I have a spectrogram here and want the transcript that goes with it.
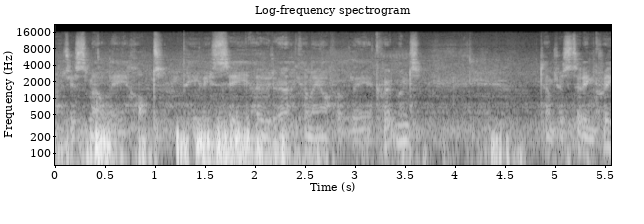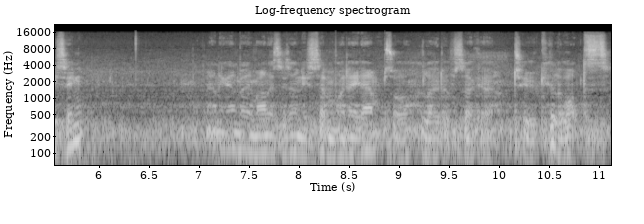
I just smell the hot PVC odour coming off of the equipment. Temperature is still increasing and again bear in mind this is only 7.8 amps or a load of circa 2 kilowatts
